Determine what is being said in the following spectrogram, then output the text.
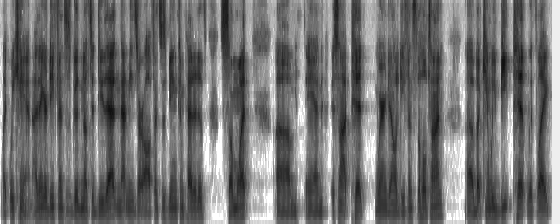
Like we can. I think our defense is good enough to do that. And that means our offense is being competitive somewhat. Um, and it's not Pitt wearing down our defense the whole time. Uh, but can we beat Pitt with like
